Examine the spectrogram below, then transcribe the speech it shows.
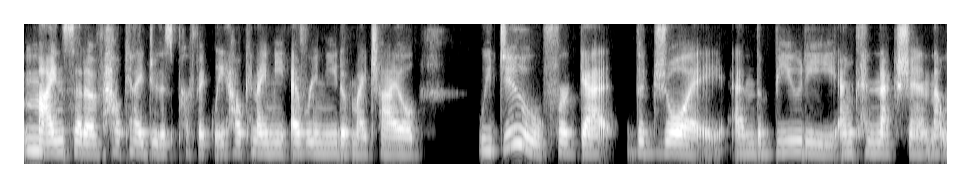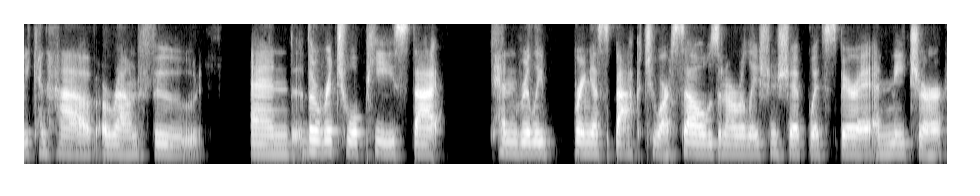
mindset of how can I do this perfectly? How can I meet every need of my child? We do forget the joy and the beauty and connection that we can have around food and the ritual piece that can really bring us back to ourselves and our relationship with spirit and nature.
